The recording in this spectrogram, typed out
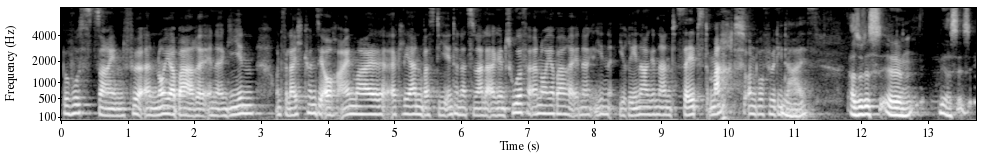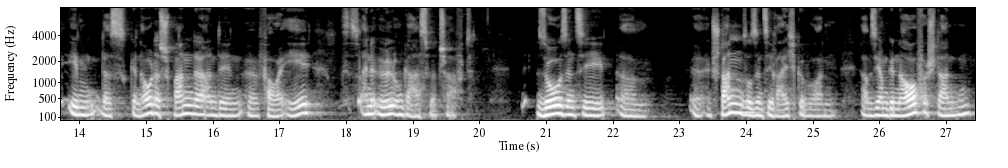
Bewusstsein für erneuerbare Energien? Und vielleicht können Sie auch einmal erklären, was die Internationale Agentur für Erneuerbare Energien, IRENA genannt, selbst macht und wofür die mhm. da ist. Also das, ähm, das ist eben das, genau das Spannende an den äh, VAE. Es ist eine Öl- und Gaswirtschaft. So sind sie ähm, äh, entstanden, so sind sie reich geworden. Aber sie haben genau verstanden,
